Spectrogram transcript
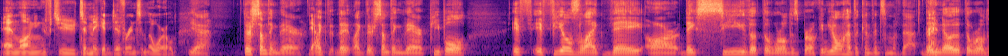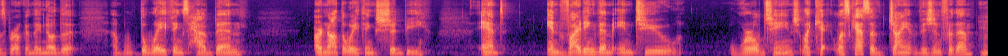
and longing to to make a difference in the world. Yeah. There's something there. Yeah. Like they, like there's something there. People if it feels like they are they see that the world is broken. You don't have to convince them of that. They Right. know that the world is broken. They know that uh, the way things have been are not the way things should be. And inviting them into world change, like let's cast a giant vision for them Hmm.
